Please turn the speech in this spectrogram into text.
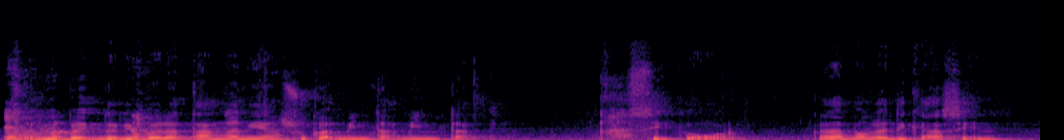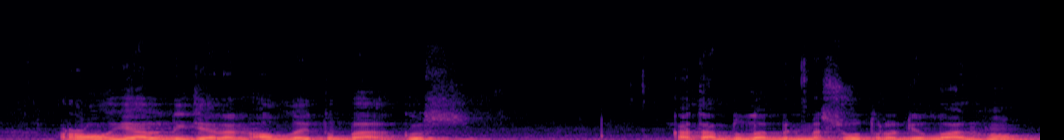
lebih baik daripada tangan yang suka minta-minta. Kasih ke orang. Kenapa nggak dikasih? Royal di jalan Allah itu bagus. Kata Abdullah bin Mas'ud radhiyallahu anhu,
